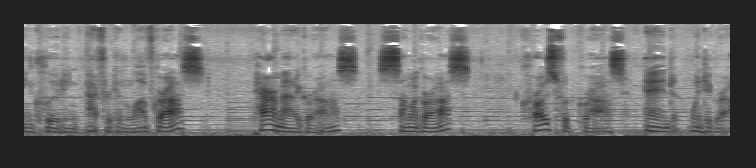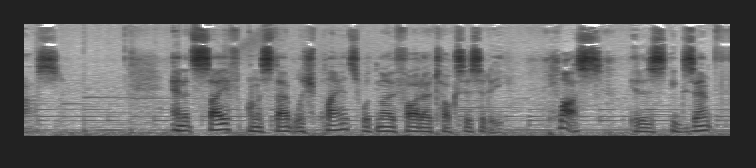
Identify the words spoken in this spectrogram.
including African lovegrass, Parramatta grass, summer grass, crowsfoot grass and winter grass. And it's safe on established plants with no phytotoxicity. Plus, it is exempt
